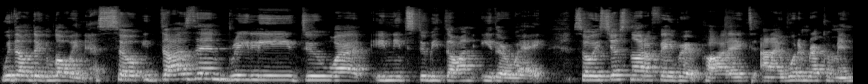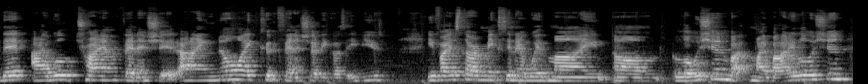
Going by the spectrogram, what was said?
without the glowiness. So it doesn't really do what it needs to be done either way. So it's just not a favorite product and I wouldn't recommend it. I will try and finish it and I know I could finish it because if you if I start mixing it with my um, lotion, but my body lotion,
